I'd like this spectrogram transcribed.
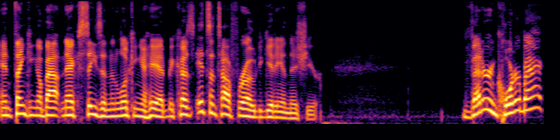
and thinking about next season and looking ahead because it's a tough road to get in this year. Veteran quarterback,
